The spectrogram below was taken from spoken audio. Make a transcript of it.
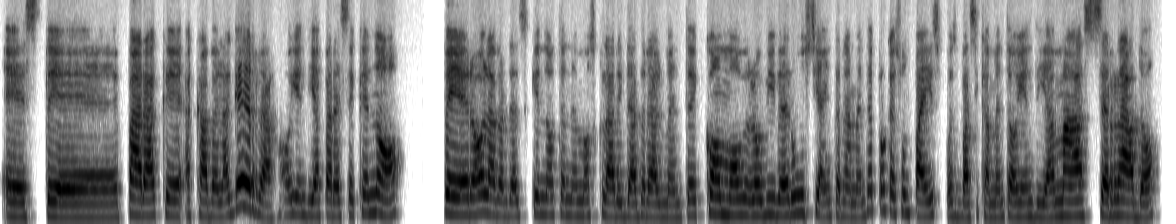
este, para que acabe la guerra. Hoy en día parece que no, pero la verdad es que no tenemos claridad realmente cómo lo vive Rusia internamente, porque es un país, pues básicamente hoy en día más cerrado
